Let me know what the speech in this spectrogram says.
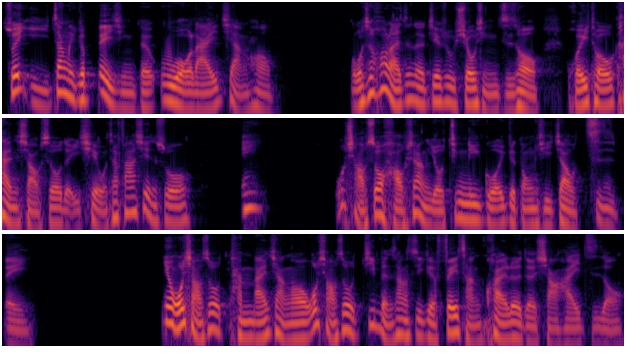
所以以这样的一个背景的我来讲哈。我是后来真的接触修行之后，回头看小时候的一切，我才发现说，哎，我小时候好像有经历过一个东西叫自卑。因为我小时候坦白讲哦，我小时候基本上是一个非常快乐的小孩子哦，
